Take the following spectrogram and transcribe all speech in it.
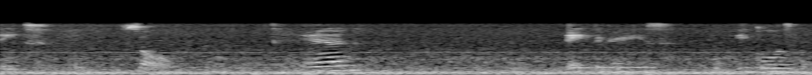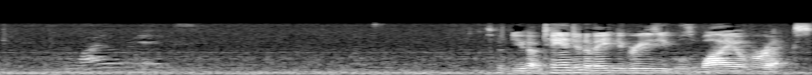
eight. So tan eight degrees equals Y over X. So you have tangent of 8 degrees equals y over x.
